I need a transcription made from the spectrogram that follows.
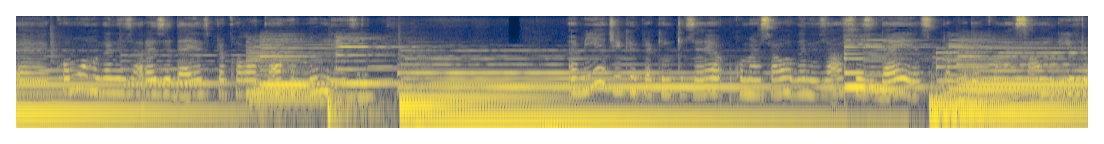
é como organizar as ideias para colocar no livro. Dica para quem quiser começar a organizar suas ideias para poder começar um livro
